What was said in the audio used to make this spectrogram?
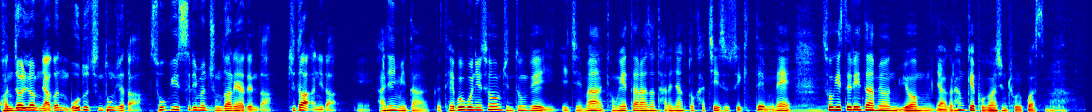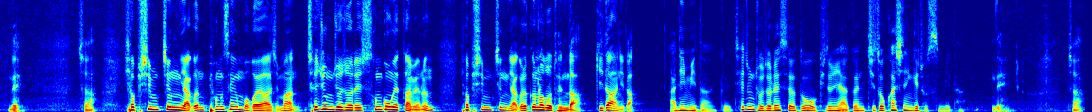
관절염 약은 모두 진통제다. 속이 쓰리면 중단해야 된다. 기다 아니다. 예, 아닙니다. 그 대부분이 소염 진통제이지만 경우에 따라서 다른 약도 같이 있을 수 있기 때문에 속이 쓰리다면 위험 약을 함께 복용하시면 좋을 것 같습니다. 네. 자, 협심증 약은 평생 먹어야 하지만 체중 조절에 성공했다면은 협심증 약을 끊어도 된다. 기다 아니다. 아닙니다. 그 체중 조절했어도 기존 약은 지속하시는 게 좋습니다. 네. 자,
